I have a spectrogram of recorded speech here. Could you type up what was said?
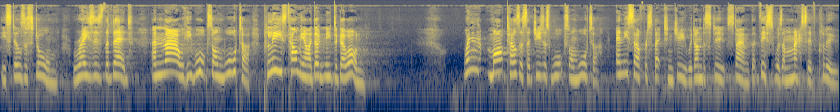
He stills a storm, raises the dead, and now he walks on water. Please tell me I don't need to go on. When Mark tells us that Jesus walks on water, any self respecting Jew would understand that this was a massive clue.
